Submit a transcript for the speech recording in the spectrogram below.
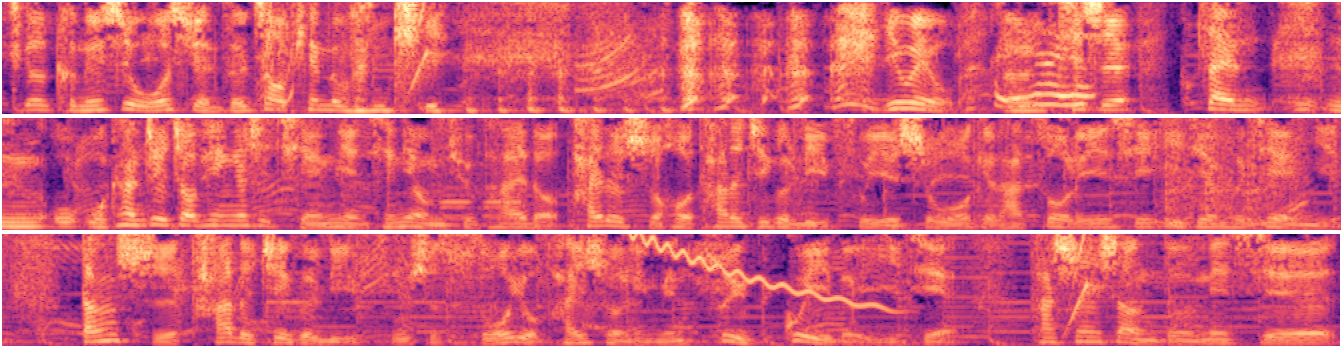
这个可能是我选择照片的问题。因为，嗯，其实，在嗯，我我看这个照片应该是前年，前年我们去拍的，拍的时候他的这个礼服也是我给他做了一些意见和建议。当时他的这个礼服是所有拍摄里面最贵的一件，他身上的那些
